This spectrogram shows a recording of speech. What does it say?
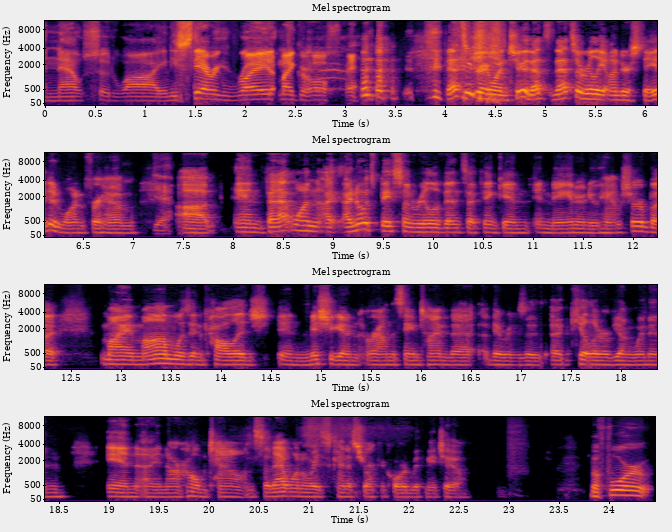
and now so do I. And he's staring right at my girlfriend. that's a great one too. That's that's a really understated one for him. Yeah. Uh, and that one, I, I know it's based on real events. I think in in Maine or New Hampshire, but my mom was in college in Michigan around the same time that there was a, a killer of young women in uh, in our hometown. So that one always kind of struck a chord with me too. Before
